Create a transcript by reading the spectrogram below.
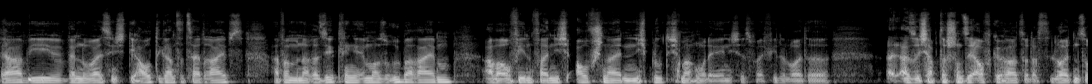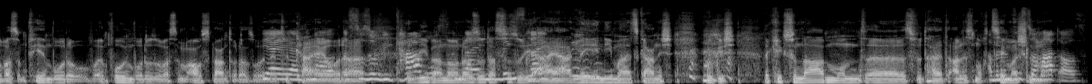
Ja, wie wenn du, weiß nicht, die Haut die ganze Zeit reibst, einfach mit einer Rasierklinge immer so rüberreiben, aber auf jeden Fall nicht aufschneiden, nicht blutig machen oder ähnliches, weil viele Leute, also ich habe das schon sehr oft gehört, so dass Leuten sowas empfehlen wurde, empfohlen wurde, sowas im Ausland oder so, Ja, in der ja, Türkei genau, oder so wie im Libanon oder so, dass du so, ja, ja, nee, niemals, gar nicht. Wirklich, da kriegst du Narben und äh, das wird halt alles noch Aber zehnmal siehst du schlimmer. hart aus.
